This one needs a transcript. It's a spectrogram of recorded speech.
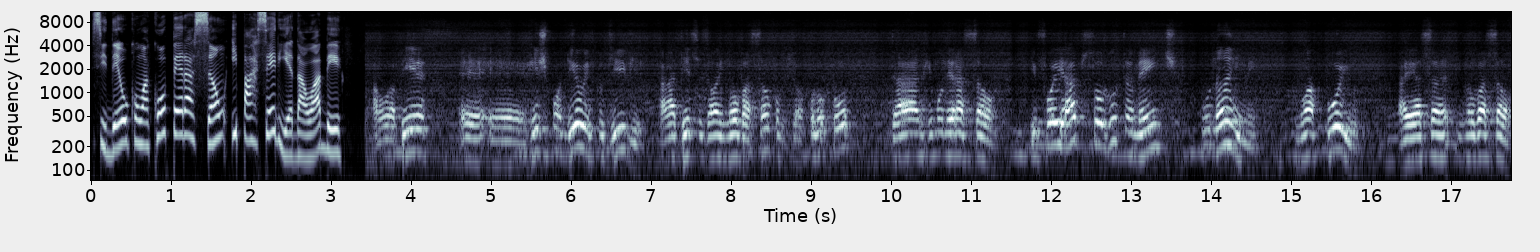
se deu com a cooperação e parceria da OAB. A OAB é, é, respondeu, inclusive, à decisão, à inovação, como o senhor colocou, da remuneração. E foi absolutamente unânime no apoio a essa inovação.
